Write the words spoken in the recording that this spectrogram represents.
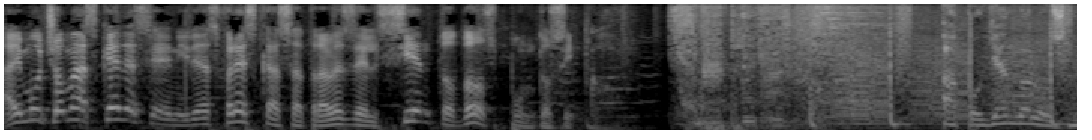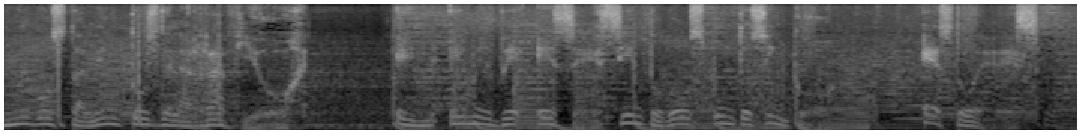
Hay mucho más, quédese en Ideas Frescas a través del 102.5. Apoyando a los nuevos talentos de la radio en MBS 102.5. Esto es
